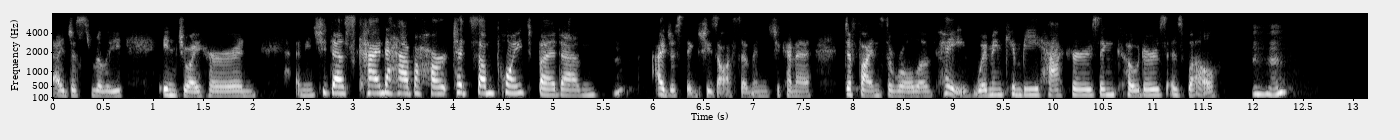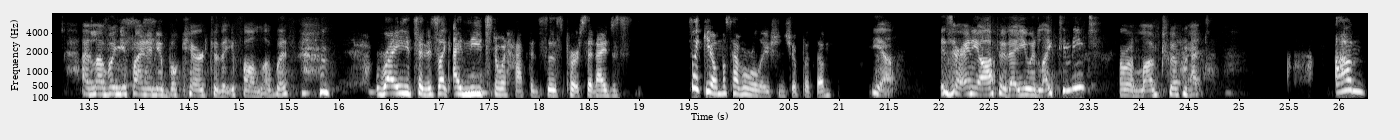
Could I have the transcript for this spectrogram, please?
I just really enjoy her. And I mean, she does kind of have a heart at some point, but um. I just think she's awesome. And she kind of defines the role of, hey, women can be hackers and coders as well. Mm-hmm. I love when you find a new book character that you fall in love with. right. And it's like, I need to know what happens to this person. I just, it's like you almost have a relationship with them. Yeah. Is there any author that you would like to meet or would love to have met? Um,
